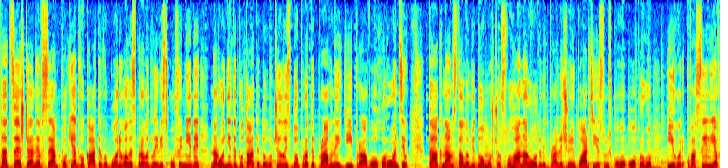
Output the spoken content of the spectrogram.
Та це ще не все. Поки адвокати виборювали справедливість у Феміди, народні депутати долучились до протиправних дій правоохоронців. Так нам стало відомо, що слуга народу від правлячої партії Сумського округу Ігор Васильєв,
